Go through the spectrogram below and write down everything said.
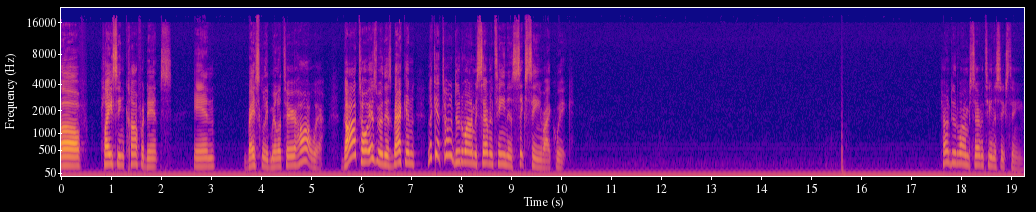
of placing confidence in basically military hardware. God told Israel this back in, look at, turn to Deuteronomy 17 and 16 right quick. Turn to Deuteronomy 17 and 16.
